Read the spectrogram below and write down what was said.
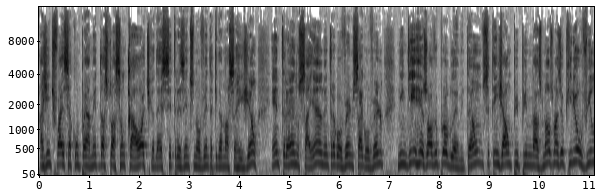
a gente faz esse acompanhamento da situação caótica da SC390 aqui da nossa região. Entra ano, sai ano, entra governo, sai governo, ninguém resolve o problema. Então você tem já um pepino nas mãos, mas eu queria ouvi-lo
